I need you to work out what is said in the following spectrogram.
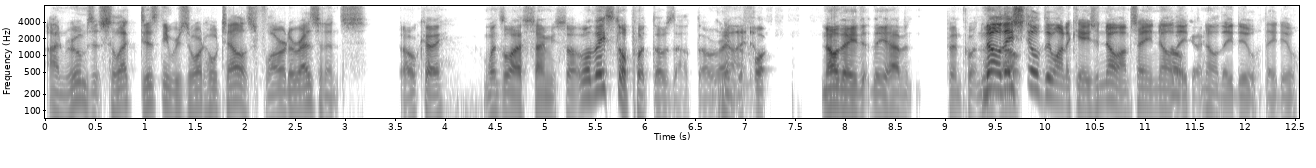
on rooms at select Disney Resort hotels, Florida residents. Okay. When's the last time you saw? Well, they still put those out though, right? No, I The know. Flo- no, they they haven't been putting. No, they out? still do on occasion. No, I'm saying no, they no, they do. They do.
